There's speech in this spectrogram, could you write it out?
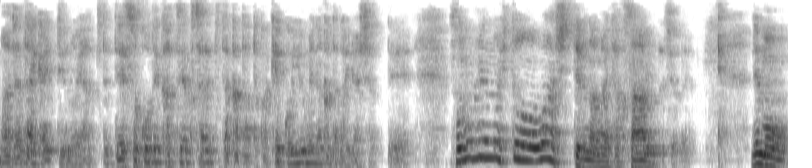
麻雀大会っていうのをやってて、そこで活躍されてた方とか結構有名な方がいらっしゃって、その辺の人は知ってる名前たくさんあるんですよね。でも、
